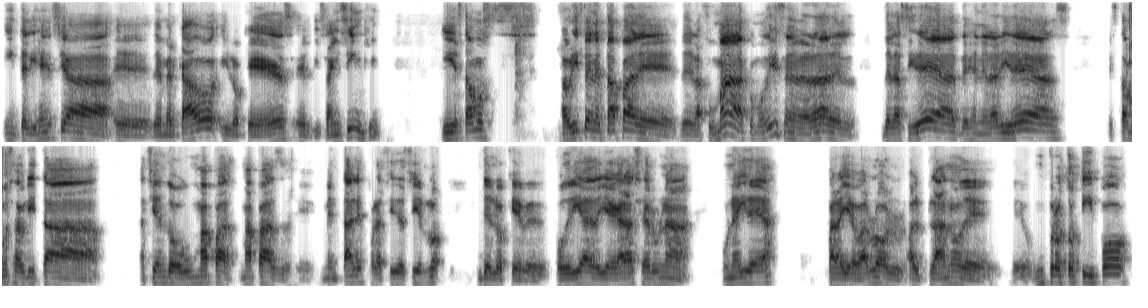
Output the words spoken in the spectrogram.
inteligencia eh, de mercado y lo que es el design thinking. Y estamos ahorita en la etapa de, de la fumada, como dicen, ¿verdad? De las ideas, de generar ideas. Estamos ahorita haciendo un mapa, mapas eh, mentales, por así decirlo, de lo que podría llegar a ser una, una idea para llevarlo al, plano de, un prototipo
